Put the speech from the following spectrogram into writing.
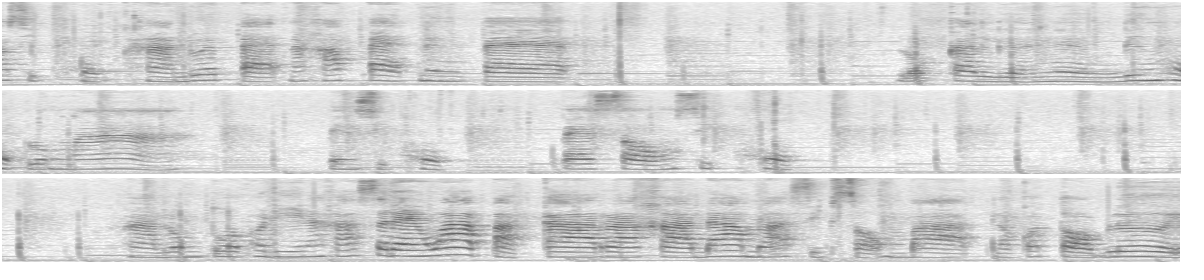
96 หารด้วย 8 นะคะ 8 1 8 ลบกันเหลือ 1 ดึง 6 ลงมา เป็น 16 8 2 16 หารลงตัวพอดีนะคะ แสดงว่าปากการาคาด้ามละ 12 บาท แล้วก็ตอบเลย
